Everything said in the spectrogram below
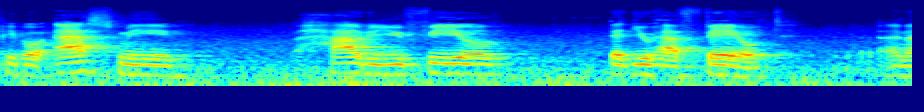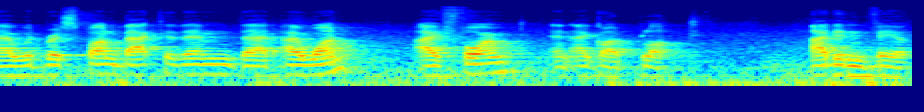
people ask me, how do you feel that you have failed? And I would respond back to them that I won, I formed, and I got blocked. I didn't fail.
